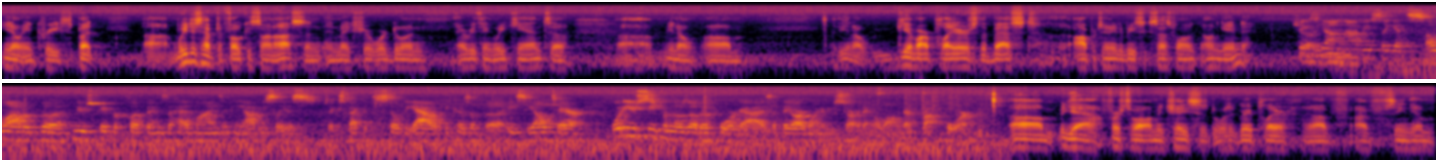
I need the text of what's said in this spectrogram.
you know increased. But uh, we just have to focus on us and, and make sure we're doing everything we can to uh, you know. Um, you know, give our players the best opportunity to be successful on, on game day. Chase Young obviously gets a lot of the newspaper clippings, the headlines, and he obviously is expected to still be out because of the ACL tear. What do you see from those other four guys that they are going to be starting along their front four? Um, yeah, first of all, I mean Chase was a great player. I've I've seen him,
